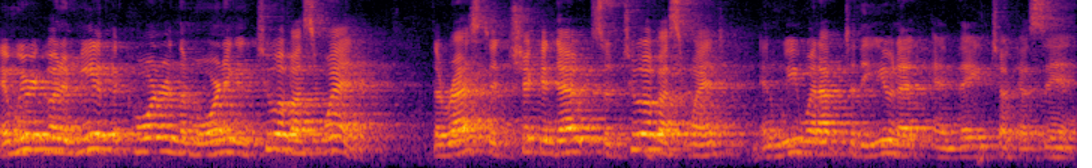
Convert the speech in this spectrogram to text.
and we were going to meet at the corner in the morning, and two of us went. The rest had chickened out, so two of us went, and we went up to the unit, and they took us in.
